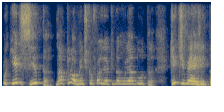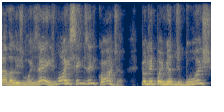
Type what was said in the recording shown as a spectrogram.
Porque ele cita, naturalmente, o que eu falei aqui da mulher adulta. Quem tiver rejeitado a lei de Moisés morre sem misericórdia, pelo depoimento de duas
